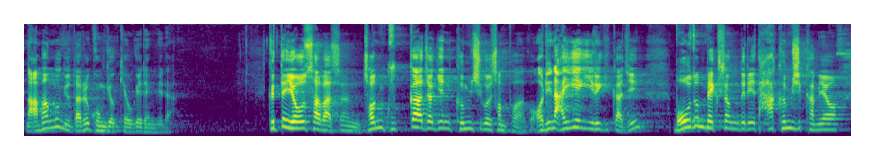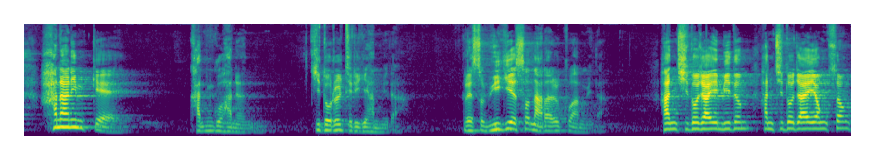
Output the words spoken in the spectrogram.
남한국 유다를 공격해 오게 됩니다. 그때 여호사밧은 전 국가적인 금식을 선포하고 어린 아이에게 이르기까지 모든 백성들이 다 금식하며 하나님께 간구하는 기도를 드리게 합니다. 그래서 위기에서 나라를 구합니다. 한 지도자의 믿음, 한 지도자의 영성,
